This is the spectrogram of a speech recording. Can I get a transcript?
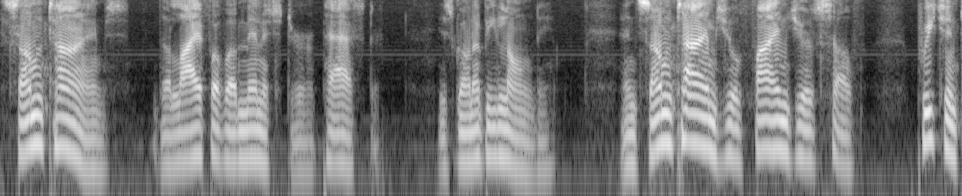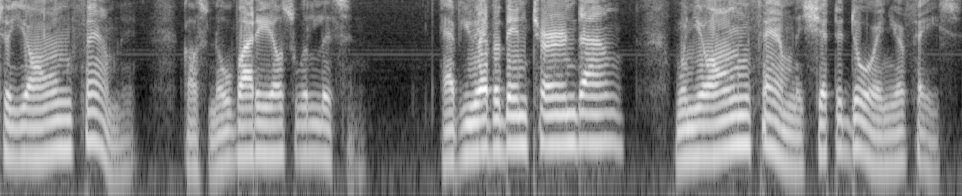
sometimes the life of a minister, a pastor, is going to be lonely. And sometimes you'll find yourself preaching to your own family because nobody else will listen. Have you ever been turned down when your own family shut the door in your face?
